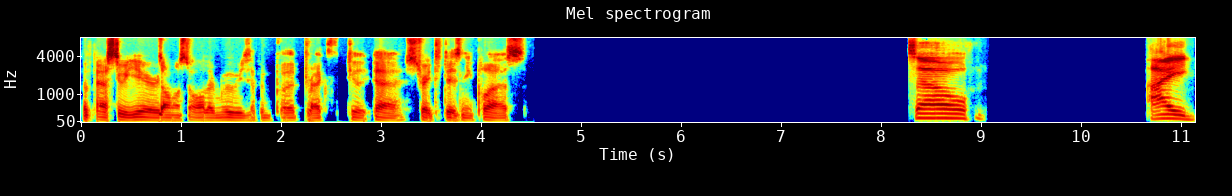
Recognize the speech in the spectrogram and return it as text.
for the past two years, almost all their movies have been put direct to uh, straight to Disney Plus. So I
